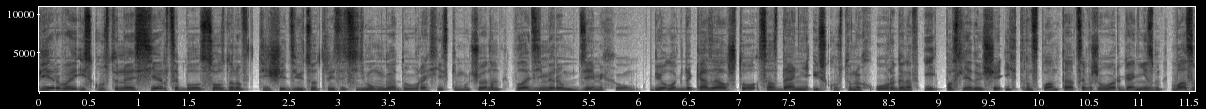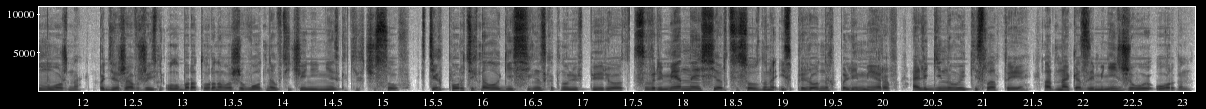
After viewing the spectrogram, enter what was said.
Первое искусственное сердце было создано в 1937 году российским ученым Владимиром Демиховым. Биолог доказал, что создание искусственных органов и последующая их трансплантация в живой организм возможно, поддержав жизнь у лабораторного животного в течение нескольких часов. С тех пор технологии сильно скакнули вперед. Современное сердце создано из природных полимеров, олигиновой кислоты. Однако заменить живой орган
